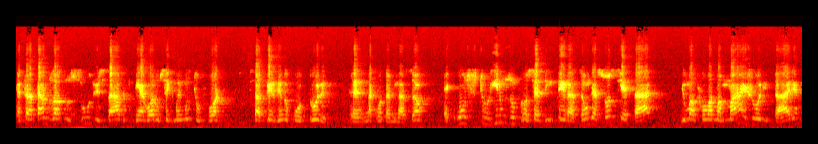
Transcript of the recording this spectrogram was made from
é tratarmos lá do sul do estado, que tem agora um segmento muito forte, está perdendo o controle é, na contaminação, é construirmos um integração da sociedade de uma forma majoritária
